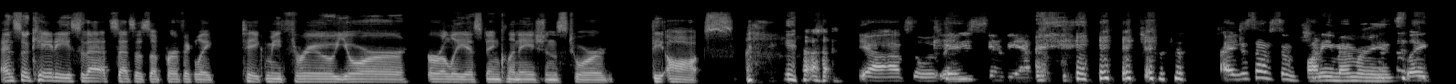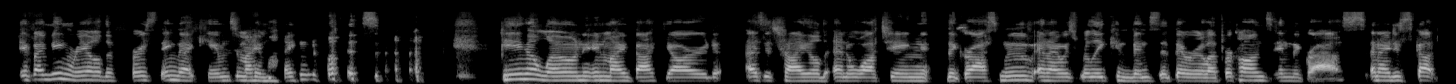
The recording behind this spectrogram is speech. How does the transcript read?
And so katie so that sets us up perfectly. Take me through your earliest inclinations toward the arts. yeah, yeah, absolutely. Katie's gonna be I just have some funny memories. Like, if I'm being real, the first thing that came to my mind was being alone in my backyard as a child and watching the grass move. And I was really convinced that there were leprechauns in the grass. And I just got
